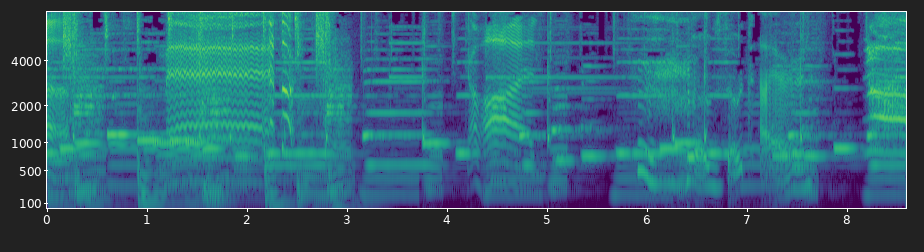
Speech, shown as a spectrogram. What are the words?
I'm so tired. Ah!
